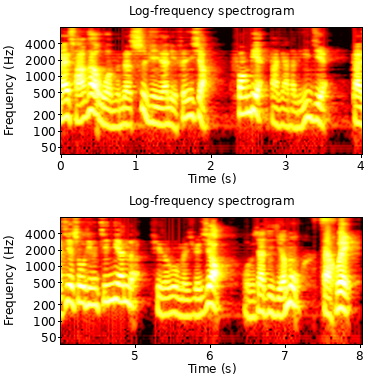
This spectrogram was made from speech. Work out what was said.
来查看我们的视频原理分享。方便大家的理解，感谢收听今天的汽车入门学校，我们下期节目再会。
